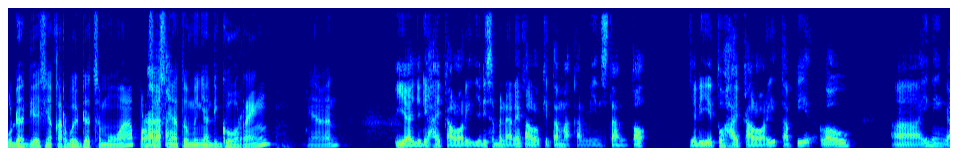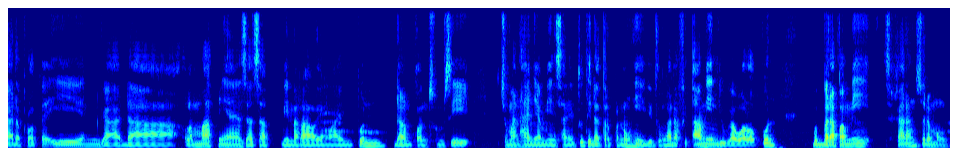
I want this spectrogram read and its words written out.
udah dia isinya karbohidrat semua, prosesnya tuh minyak digoreng, ya kan? Iya, jadi high kalori. Jadi sebenarnya kalau kita makan mie instan tok, jadi itu high kalori tapi low uh, ini nggak ada protein, nggak ada lemaknya, zat-zat mineral yang lain pun dalam konsumsi cuman hanya mie instan itu tidak terpenuhi gitu, nggak ada vitamin juga walaupun beberapa mie sekarang sudah meng-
